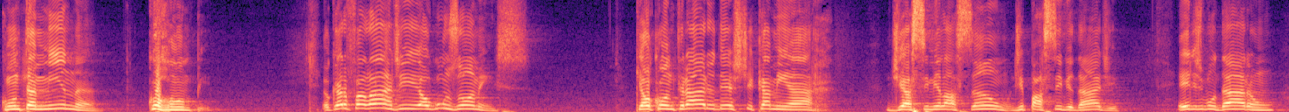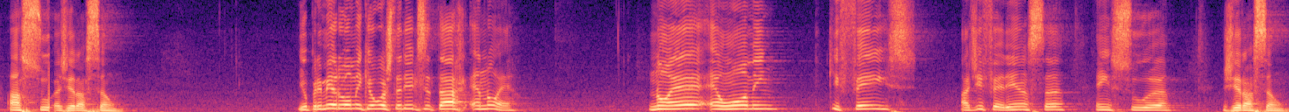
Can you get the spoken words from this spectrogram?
contamina, corrompe. Eu quero falar de alguns homens que, ao contrário deste caminhar de assimilação, de passividade, eles mudaram a sua geração. E o primeiro homem que eu gostaria de citar é Noé. Noé é um homem que fez a diferença em sua geração.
